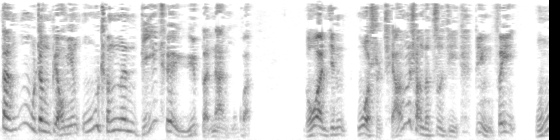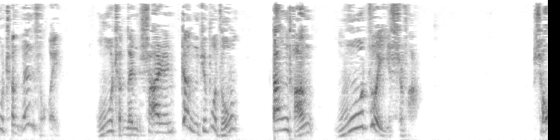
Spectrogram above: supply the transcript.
但物证表明吴承恩的确与本案无关。罗万金卧室墙上的字迹，并非吴承恩所为。”吴承恩杀人证据不足，当堂无罪释放。首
